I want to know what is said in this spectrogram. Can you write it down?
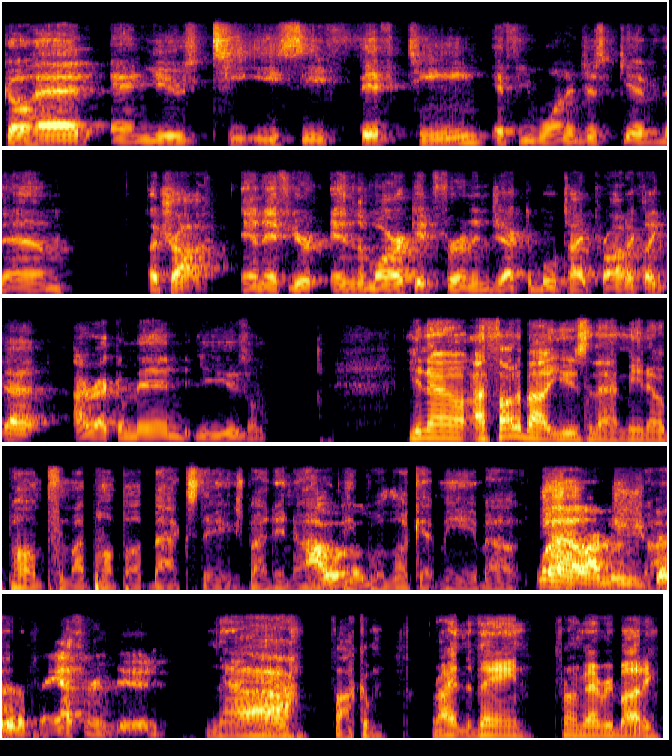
go ahead and use TEC 15 if you want to just give them a try. And if you're in the market for an injectable type product like that, I recommend you use them. You know, I thought about using that amino pump for my pump up backstage, but I didn't know how people would look at me about. Well, I mean, shot. go to the bathroom, dude. Nah, fuck them. Right in the vein in front of everybody.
